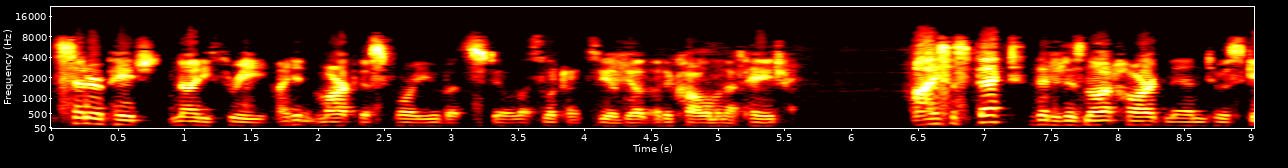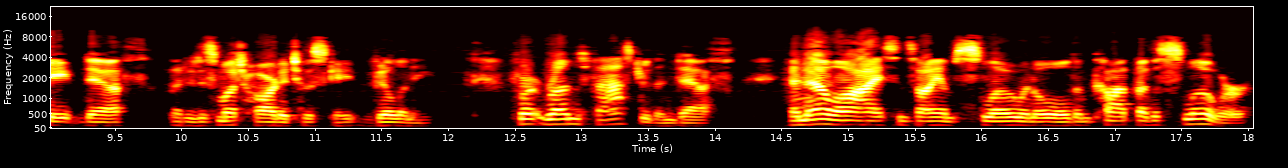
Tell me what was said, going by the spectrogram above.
Center page 93. I didn't mark this for you, but still, let's look at the other column on that page. I suspect that it is not hard, men, to escape death, but it is much harder to escape villainy. For it runs faster than death. And now I, since I am slow and old, am caught by the slower,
